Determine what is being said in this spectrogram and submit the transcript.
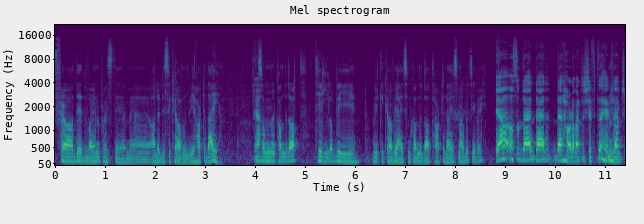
fra det du var inne på i sted, med alle disse kravene vi har til deg. Ja. som kandidat til å bli Hvilke krav jeg som kandidat har til deg som arbeidsgiver? Ja, altså der, der, der har det vært et skifte, helt klart.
